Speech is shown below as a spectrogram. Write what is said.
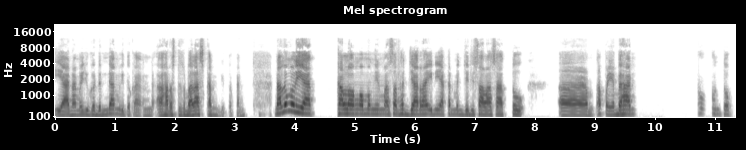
ya namanya juga dendam gitu kan. Uh, harus terbalaskan gitu kan. Nah lu ngelihat kalau ngomongin masalah sejarah ini akan menjadi salah satu um, apa ya bahan untuk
